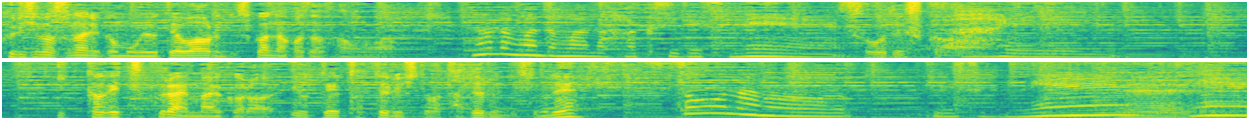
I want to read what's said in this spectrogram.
クリスマス何かもう予定はあるんですか？中澤さんは。ーまだまだまだ白紙ですね。そうですか、はい。1ヶ月くらい前から予定立てる人は立てるんですよね。そうなのですねね。ええ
